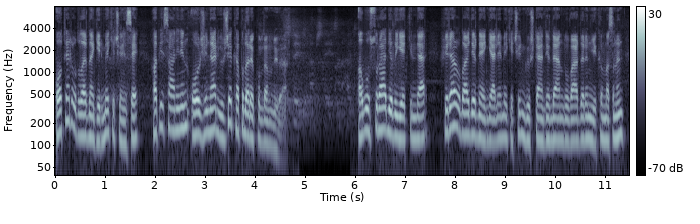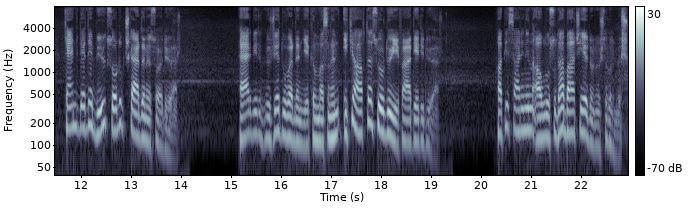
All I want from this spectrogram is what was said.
Otel odalarına girmek için ise hapishanenin orijinal hücre kapıları kullanılıyor. Avustralyalı yetkililer firar olaylarını engellemek için güçlendirilen duvarların yıkılmasının kendilerine büyük zorluk çıkardığını söylüyor. Her bir hücre duvarının yıkılmasının iki hafta sürdüğü ifade ediliyor. Hapishanenin avlusu da bahçeye dönüştürülmüş.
